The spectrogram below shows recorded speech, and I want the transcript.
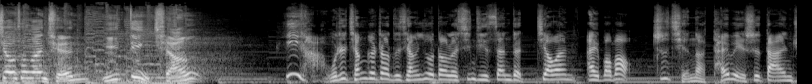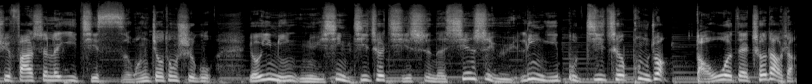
交通安全一定强。咦哈，我是强哥赵子强，又到了星期三的交安爱抱抱。之前呢，台北市大安区发生了一起死亡交通事故，有一名女性机车骑士呢，先是与另一部机车碰撞，倒卧在车道上，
